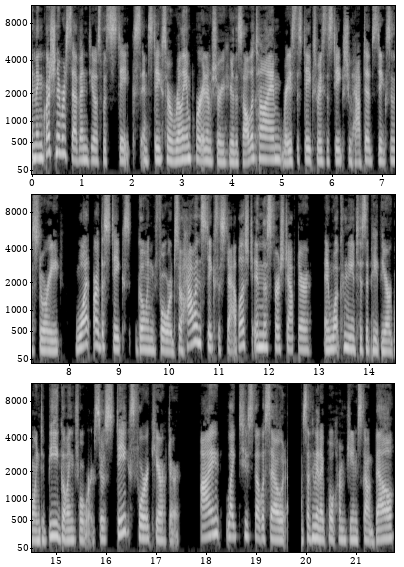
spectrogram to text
And then question number seven deals with stakes. And stakes are really important. I'm sure you hear this all the time. Raise the stakes, raise the stakes. You have to have stakes in the story. What are the stakes going forward? So how are stakes established in this first chapter? And what can we anticipate they are going to be going forward? So stakes for a character. I like to spell this out, um, something that I pulled from James Scott Bell,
